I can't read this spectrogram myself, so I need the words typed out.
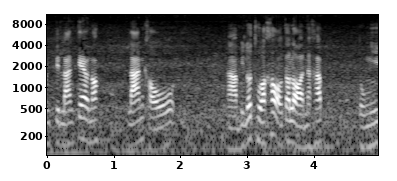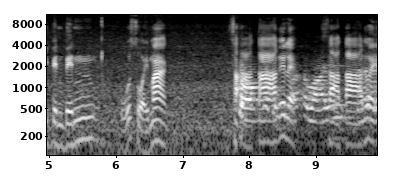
มันเป็นร้านแก้วเนาะร้านเขาอ่ามีรถทัวร์เข้าออกตลอดนะครับ ตรงนี้เป็นเบนซ์โหสวยมากสะอาดตาด้วยแหละสะอาดตาด้วย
